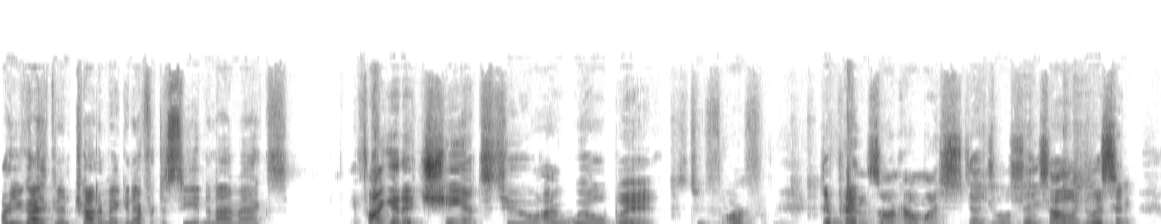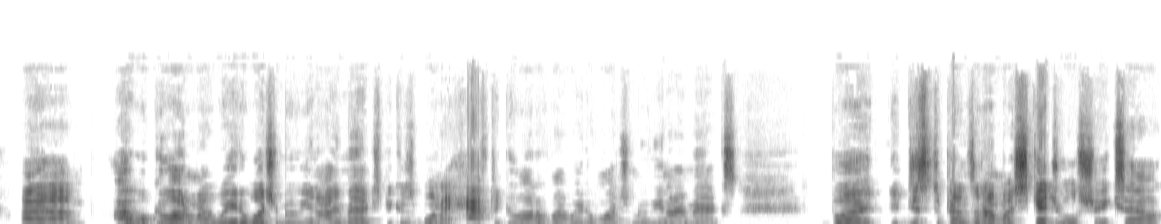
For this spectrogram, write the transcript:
are you guys going to try to make an effort to see it in IMAX? If I get a chance to, I will, but It's too far for me. depends on how my schedule shakes out. Like, listen, um, I will go out of my way to watch a movie in IMAX because one, I have to go out of my way to watch a movie in IMAX. But it just depends on how my schedule shakes out.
